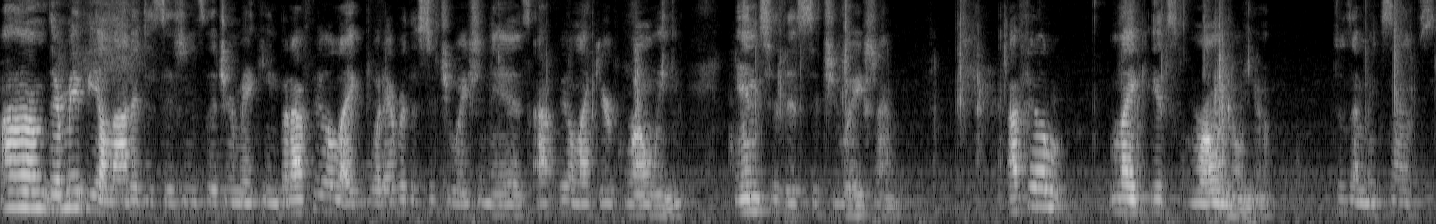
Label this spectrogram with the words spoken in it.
um, there may be a lot of decisions that you're making, but I feel like whatever the situation is, I feel like you're growing into this situation. I feel like it's growing on you. Does that make sense?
